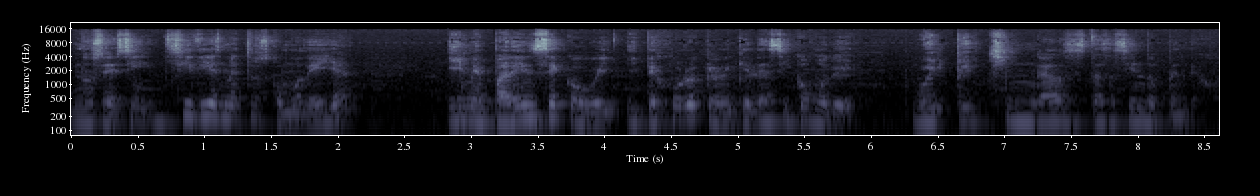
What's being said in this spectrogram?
no sé, sí, sí, 10 metros como de ella. Y me paré en seco, güey. Y te juro que me quedé así como de, güey, ¿qué chingados estás haciendo, pendejo?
